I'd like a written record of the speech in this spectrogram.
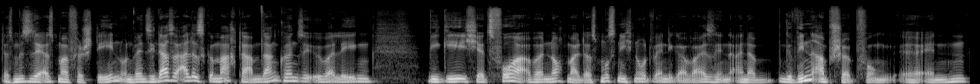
Das müssen Sie erstmal verstehen. Und wenn Sie das alles gemacht haben, dann können Sie überlegen, wie gehe ich jetzt vor? Aber nochmal, das muss nicht notwendigerweise in einer Gewinnabschöpfung äh, enden.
